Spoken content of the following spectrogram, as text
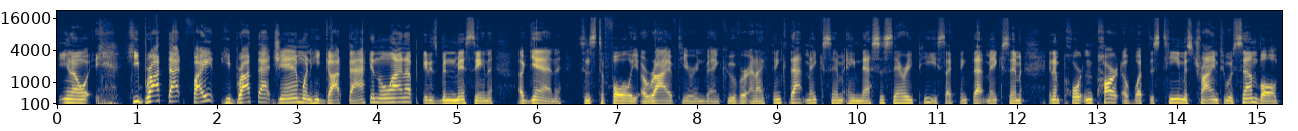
you know, he brought that fight, he brought that jam when he got back in the lineup. It has been missing again since Toffoli arrived here in Vancouver, and I think that makes him a necessary piece. I think that makes him an important part of what this team is trying to assemble.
